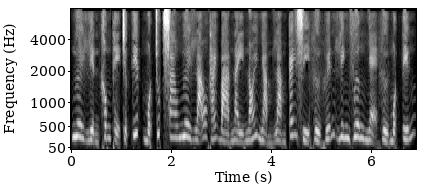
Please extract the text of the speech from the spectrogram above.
Ngươi liền không thể trực tiếp một chút sao ngươi lão thái bà này nói nhảm làm cái gì hừ huyến linh vương nhẹ hừ một tiếng.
